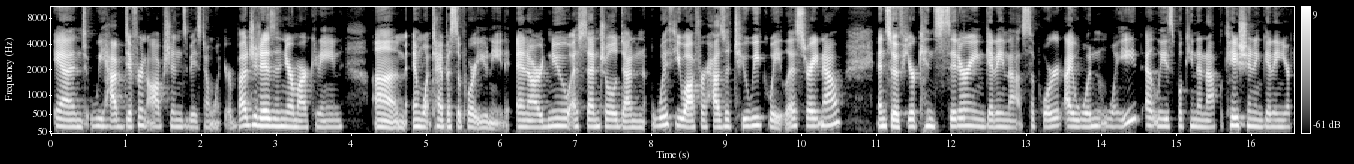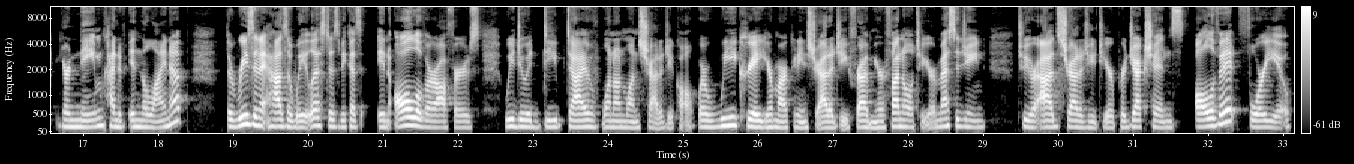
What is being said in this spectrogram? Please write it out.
and we have different options based on what your budget is in your marketing um, and what type of support you need. And our new essential done with you offer has a two week wait list right now. And so if you're considering getting that support i wouldn't wait at least booking an application and getting your, your name kind of in the lineup. The reason it has a wait list is because in all of our offers, we do a deep dive one on one strategy call where we create your marketing strategy from your funnel to your messaging to your ad strategy to your projections, all of it for you,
